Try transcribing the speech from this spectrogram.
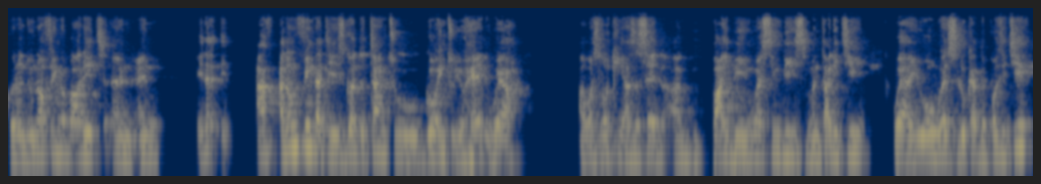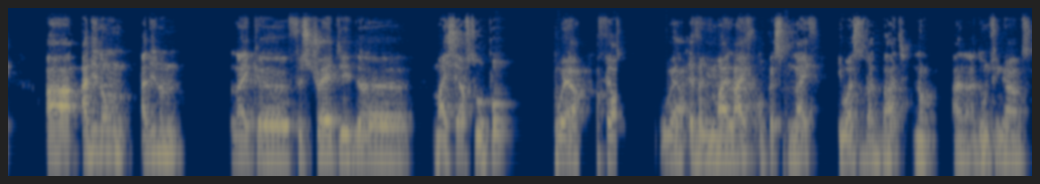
Couldn't do nothing about it. And and it, it I, I don't think that he's got the time to go into your head where i was lucky as i said uh, by being west indies mentality where you always look at the positive. Uh, I didn't I didn't like uh, frustrated uh, myself to a point where I felt where even in my life or personal life it was that bad. No, I, I don't think I was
